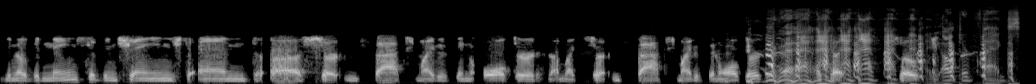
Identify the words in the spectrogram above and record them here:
you know, the names have been changed and uh, certain facts might have been altered. I'm like, certain facts might have been altered. okay. So, alter facts.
